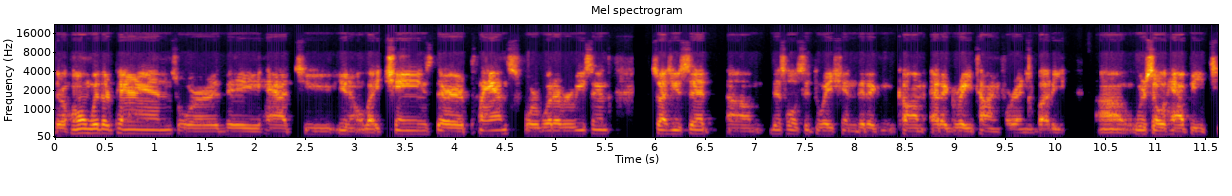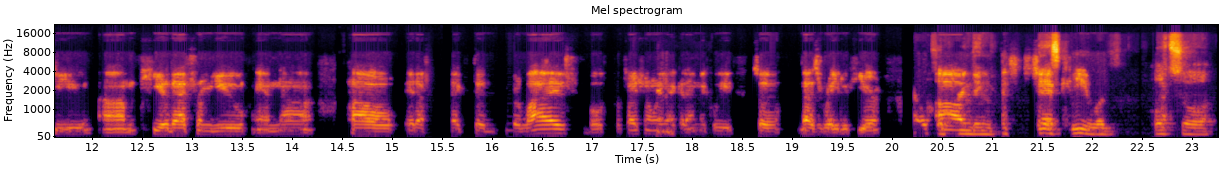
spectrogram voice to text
their home with their parents, or they had to, you know, like change their plans for whatever reason. So, as you said, um, this whole situation didn't come at a great time for anybody. Uh, we're so happy to um, hear that from you and uh, how it affected your life, both professionally, and academically. So that's great to hear. Also, um, finding CSP was also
